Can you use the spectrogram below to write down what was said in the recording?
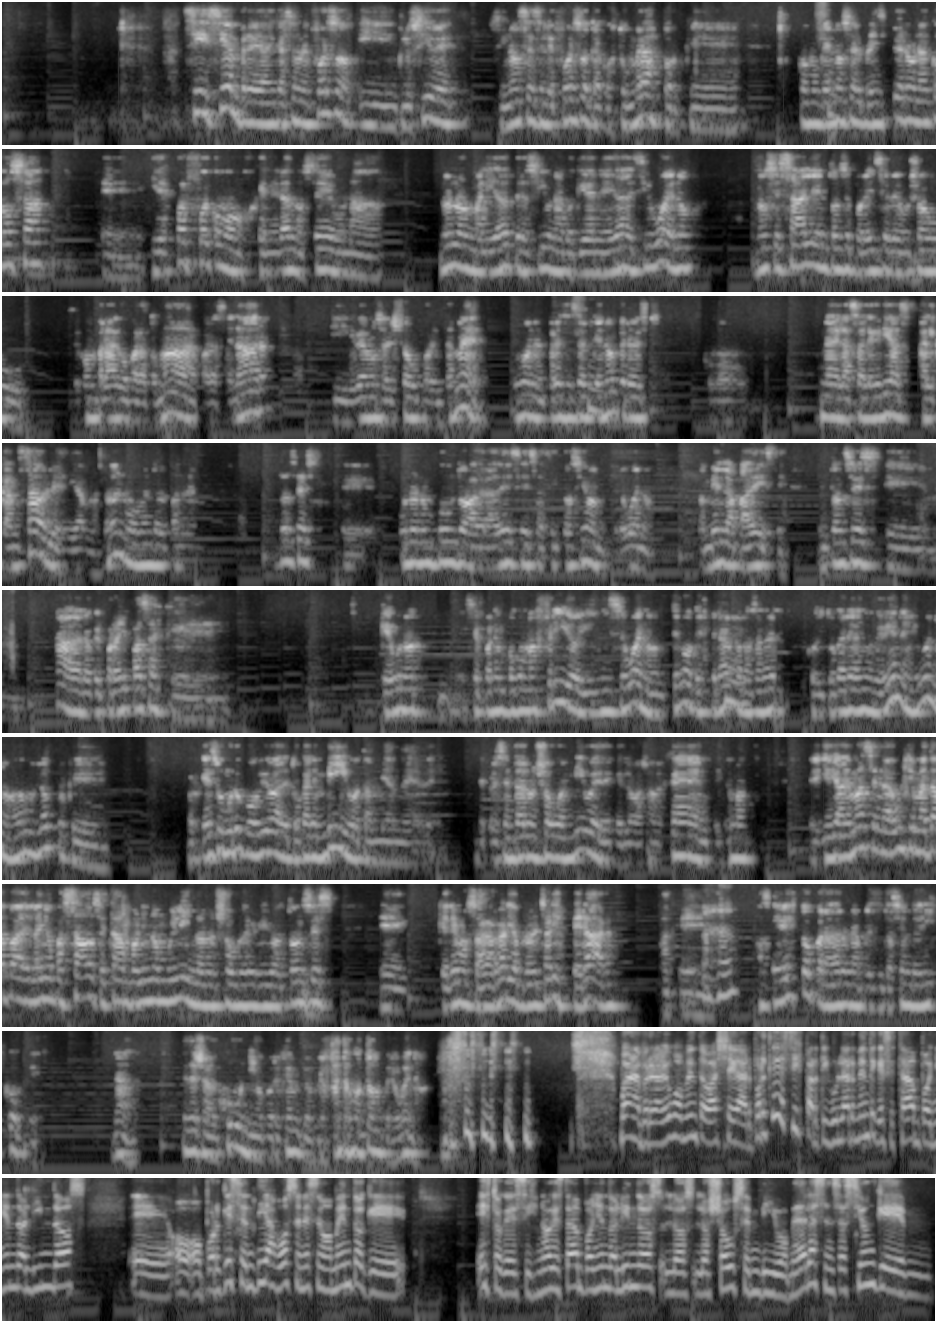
Sí, siempre hay que hacer un esfuerzo, e inclusive si no haces el esfuerzo te acostumbras porque como que no sé, al principio era una cosa eh, y después fue como generándose una, no normalidad, pero sí una cotidianidad, decir, bueno, no se sale, entonces por ahí se ve un show, se compra algo para tomar, para cenar y vemos el show por internet bueno, parece ser que no, pero es como una de las alegrías alcanzables, digamos, ¿no? En un momento de pandemia. Entonces, eh, uno en un punto agradece esa situación, pero bueno, también la padece. Entonces, eh, nada, lo que por ahí pasa es que, que uno se pone un poco más frío y dice, bueno, tengo que esperar para sacar el disco y tocar el año que viene, y bueno, hagámoslo porque, porque es un grupo vivo de tocar en vivo también, de, presentar un show en vivo y de que lo vaya a ver gente y demás. Y además en la última etapa del año pasado se estaban poniendo muy lindos los shows de vivo, entonces eh, queremos agarrar y aprovechar y esperar a que pase esto para dar una presentación de disco que, nada, sé yo, en junio, por ejemplo, pero falta un montón, pero bueno. bueno, pero en algún momento va a llegar. ¿Por qué decís particularmente que se estaban poniendo lindos eh, o, por qué sentías vos en ese momento que esto que decís, ¿no? Que estaban poniendo lindos los, shows en vivo. Me da la sensación que,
